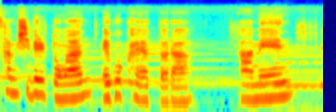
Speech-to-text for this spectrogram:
30일 동안 애곡하였더라. 아멘.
